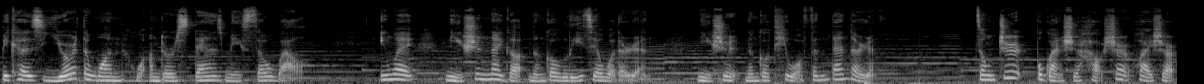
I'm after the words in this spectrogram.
because you're the one who understands me so well。 因为你是那个能够理解我的人，你是能够替我分担的人。总之，不管是好事儿坏事儿，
